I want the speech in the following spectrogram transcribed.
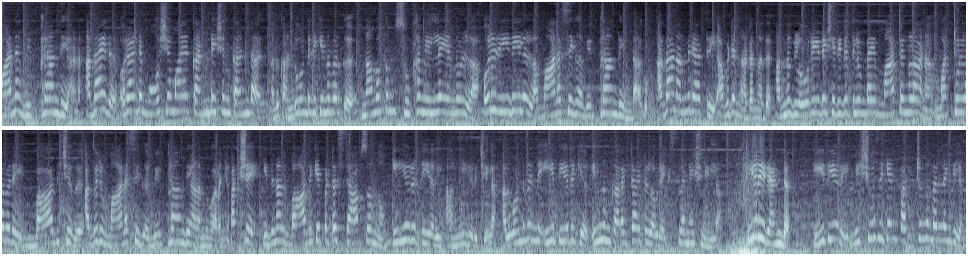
മനവിഭ്രാന്തിയാണ്. അതായത് ഒരാളുടെ മോശമായ കണ്ടീഷൻ കണ്ടാൽ അത് കണ്ടുകൊണ്ടിരിക്കുന്നവർക്ക് നമുക്കും സുഖമില്ല എന്നുള്ള ഒരു രീതിയിലുള്ള മാനസിക വിഭ്രാന്തി ഉണ്ടാകും. അതാണ് അന്ന് രാത്രി അവിടെ നടന്നത്. അന്ന് ഗ്ലോറിയയുടെ ശരീരത്തിലുണ്ടായ മാറ്റങ്ങളാണ് മറ്റുള്ളവരെയും ബാധിച്ചത്. അതൊരു മാനസിക വിഭ്രാന്തിയാണെന്ന് പറഞ്ഞു. പക്ഷേ ഇതിനാൽ ബാധിക്കപ്പെട്ട സ്റ്റാഫ്സ് ഒന്നും ഈ ഒരു തിയറി അംഗീകരിച്ചില്ല. അതുകൊണ്ട് തന്നെ ഈ തിയറിക്ക് ഇന്നും കറക്റ്റ് ആയിട്ടുള്ള ഒരു എക്സ്പ്ലനേഷൻ ഇല്ല. തിയറി രണ്ട്. ഈ തിയറി വിശ്വസിക്കാൻ പറ്റുന്നതല്ലെങ്കിലും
